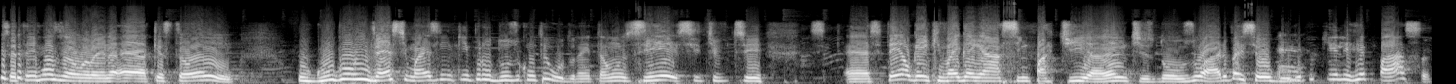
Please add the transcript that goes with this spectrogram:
Você tem razão, Helena. É, a questão. O Google investe mais em quem produz o conteúdo, né? Então, se, se, se, se, é, se tem alguém que vai ganhar simpatia antes do usuário, vai ser o Google, porque ele repassa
